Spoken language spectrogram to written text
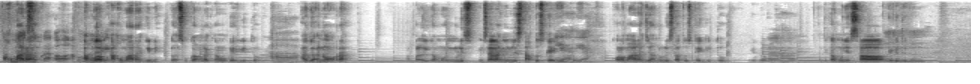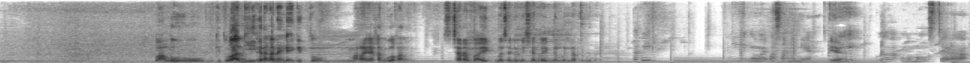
Aku marah. suka. oh aku aku marah nggak ya? aku marah gini. Nggak suka ngeliat kamu kayak gitu. Ah, agak norak. Apalagi kamu nulis misalnya nulis status kayak iya gitu. iya. Kalau marah jangan nulis status kayak gitu gitu. Ah. nanti kamu nyesel kayak gitu. Mhm. lalu begitu lagi. Kadang-kadang kayak gitu. Hmm. marahnya kan gue kan secara baik bahasa Indonesia baik dan benar gitu. Tapi ini ngomongnya pasangan ya? Iya. jadi gue ngomong secara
